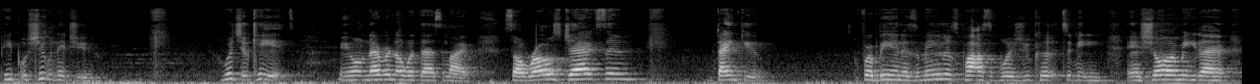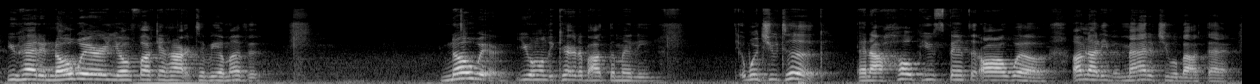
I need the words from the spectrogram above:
People shooting at you with your kids. You don't never know what that's like. So Rose Jackson, thank you for being as mean as possible as you could to me and showing me that you had it nowhere in your fucking heart to be a mother. Nowhere. You only cared about the money, which you took. And I hope you spent it all well. I'm not even mad at you about that.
